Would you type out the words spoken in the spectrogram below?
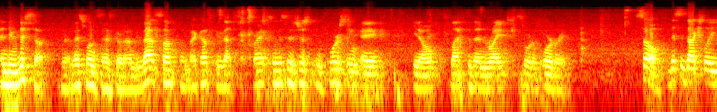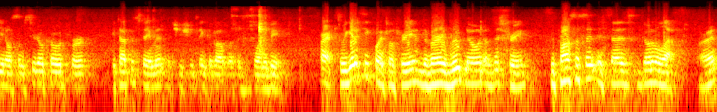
and do this stuff. And this one says go down, do that stuff, come back up, do that stuff, right? So this is just enforcing a, you know, left and then right sort of ordering. So this is actually, you know, some pseudocode for a type of statement that you should think about what this is going to be. All right, so we get a sequential tree, the very root node of this tree. We process it, it says go to the left, all right?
